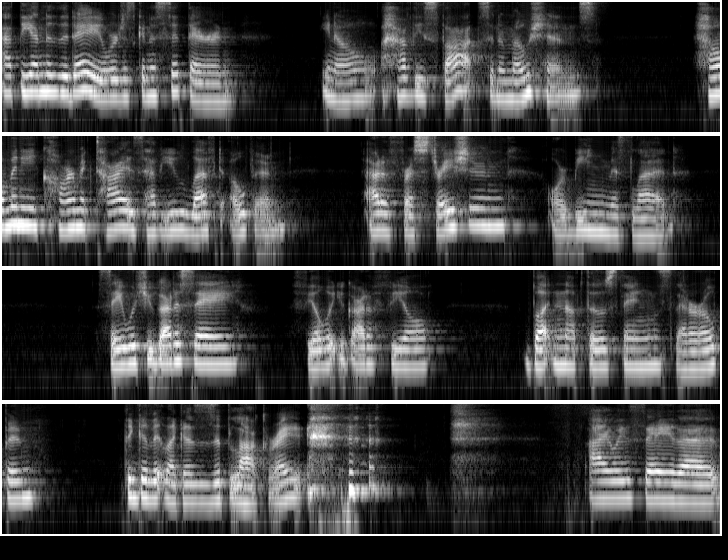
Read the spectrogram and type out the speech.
At the end of the day, we're just going to sit there and, you know, have these thoughts and emotions. How many karmic ties have you left open out of frustration or being misled? Say what you got to say, feel what you got to feel, button up those things that are open. Think of it like a ziplock, right? I always say that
